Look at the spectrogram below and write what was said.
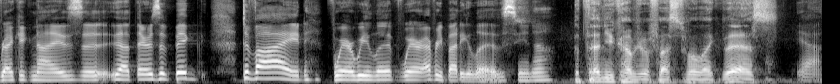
recognize uh, that there's a big divide where we live, where everybody lives, you know? But then you come to a festival like this, Yeah.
